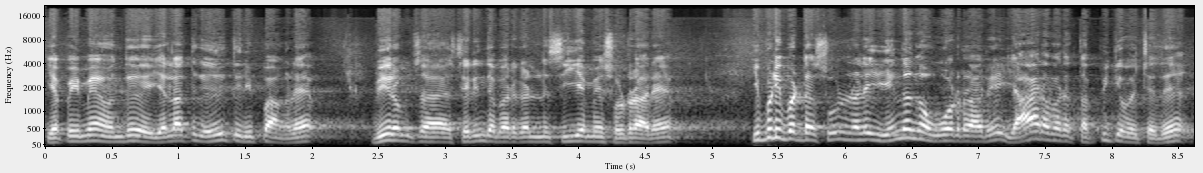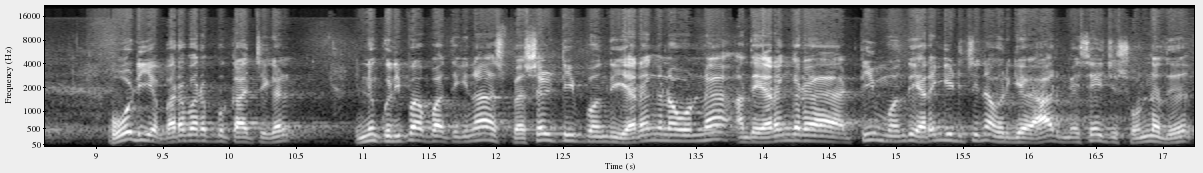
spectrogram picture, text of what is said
எப்பயுமே வந்து எல்லாத்துக்கும் எதிர்த்து நிற்பாங்களே. வீரம் ச செறிந்தவர்கள்னு சிஎம்ஏ சொல்கிறாரு இப்படிப்பட்ட சூழ்நிலை எங்கெங்க ஓடுறாரு? யார் அவரை தப்பிக்க வச்சது? ஓடிய பரபரப்பு காட்சிகள். இன்னும் குறிப்பாக பார்த்தீங்கன்னா ஸ்பெஷல் டீம் வந்து இறங்கின உடனே அந்த இறங்குற டீம் வந்து இறங்கிடுச்சுன்னு அவருக்கு யார் மெசேஜ் சொன்னது?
